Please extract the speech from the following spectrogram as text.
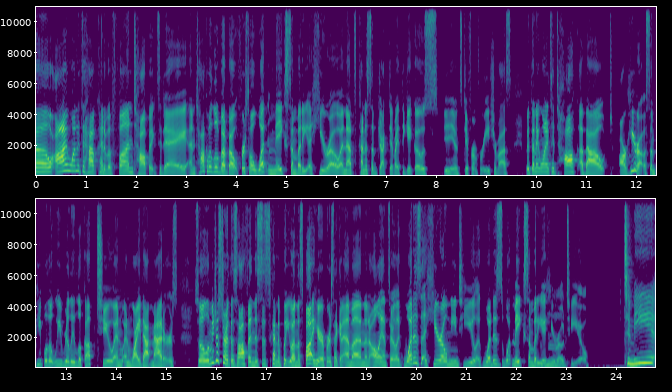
I wanted to have kind of a fun topic today and talk a little bit about, first of all, what makes somebody a hero. And that's kind of subjective. I think it goes, you know, it's different for each of us. But then I wanted to talk about our heroes, some people that we really look up to and, and why that matters. So, let me just start this off. And this is kind of put you on the spot here for a second, Emma, and then I'll answer. Like, what does a hero mean to you? Like, what is what makes somebody a mm-hmm. hero to you? To me,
